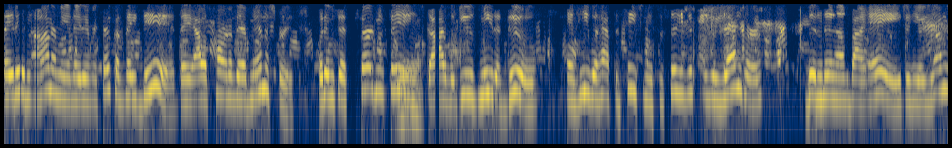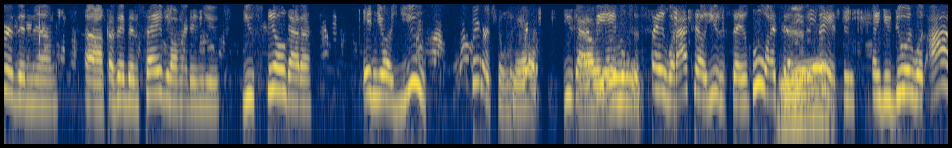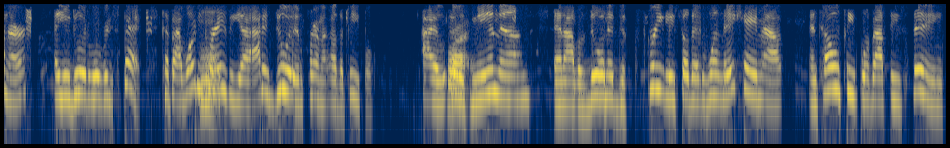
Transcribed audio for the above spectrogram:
they didn't honor me and they didn't respect because they did. They I was part of their ministry, but it was just certain things yeah. God would use me to do, and He would have to teach me. Cecilia, just because you're younger than them by age, and you're younger than them because uh, they've been saved longer than you, you still gotta in your youth spiritually. Yeah. You got to be able to say what I tell you to say, who I tell yeah. you to say it to, and you do it with honor and you do it with respect. Because I wasn't Mm. crazy, y'all. I didn't do it in front of other people. I it was me and them, and I was doing it discreetly so that when they came out and told people about these things,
